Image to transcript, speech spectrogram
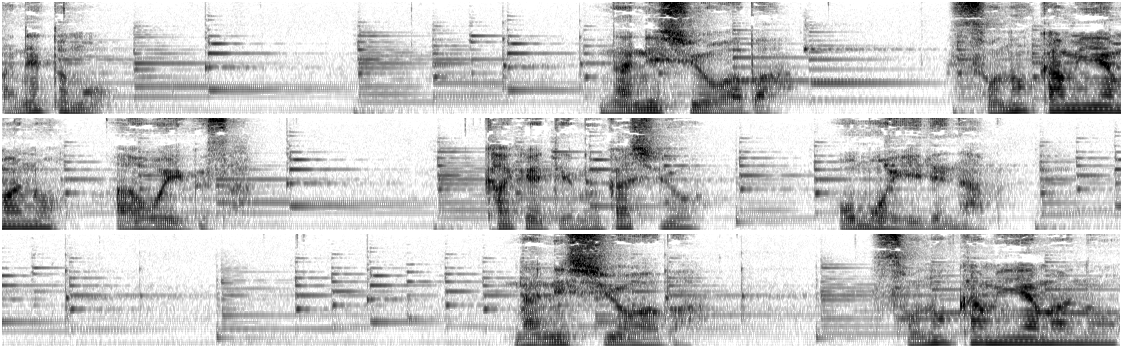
実朝。何しおわばその神山の青い草。かけて昔を思い入れなむ。何しおわばその神山の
